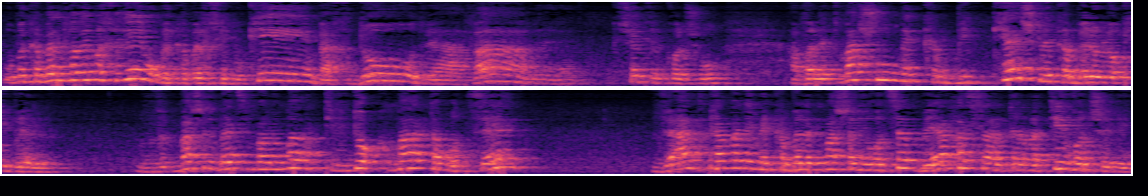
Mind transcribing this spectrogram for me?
הוא מקבל דברים אחרים, הוא מקבל חיבוקים, ואחדות, ואהבה, ושקר כלשהו, אבל את מה שהוא ביקש לקבל הוא לא קיבל. ומה שאני בעצם בא לומר, תבדוק מה אתה רוצה, ועד כמה אני מקבל את מה שאני רוצה ביחס לאלטרנטיבות שלי.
